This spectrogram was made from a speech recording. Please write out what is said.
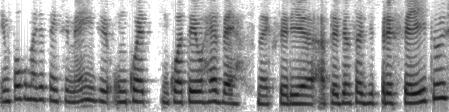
E um pouco mais recentemente, um, um coateio reverso, né? Que seria a presença de prefeitos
